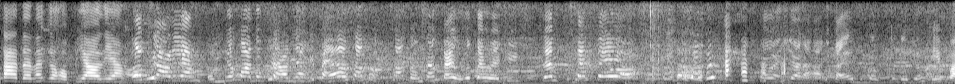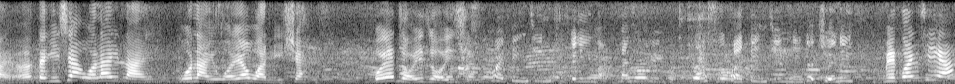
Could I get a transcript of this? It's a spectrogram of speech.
大的那个好漂亮都哦。漂亮，我们的花都漂亮，一百二、三桶、三桶、三百五都带回去，三三杯哦。开玩笑了哈，一百二这个这个就好。一百二，等一下我来来，我来我要玩一下，我要走一走一下拿十，块定金给你买卖出去，拿十块定金，你的权利没关系啊。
